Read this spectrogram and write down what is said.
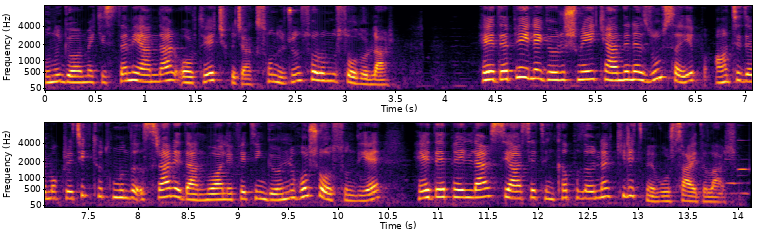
Bunu görmek istemeyenler ortaya çıkacak sonucun sorumlusu olurlar. HDP ile görüşmeyi kendine zul sayıp antidemokratik tutumunda ısrar eden muhalefetin gönlü hoş olsun diye HDP'liler siyasetin kapılarına kilit mi vursaydılar?''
